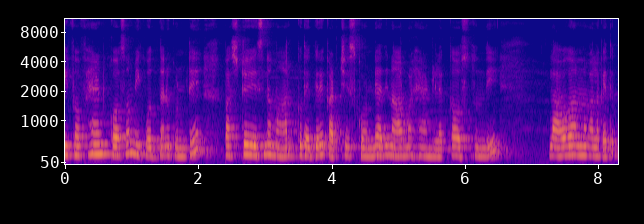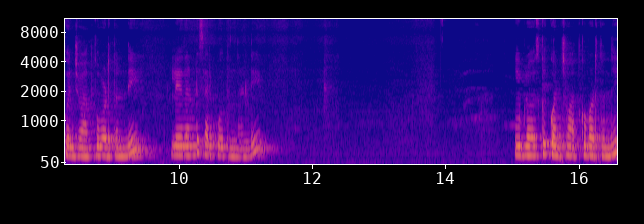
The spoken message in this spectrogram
ఈ పఫ్ హ్యాండ్ కోసం మీకు వద్దనుకుంటే ఫస్ట్ వేసిన మార్క్ దగ్గరే కట్ చేసుకోండి. అది నార్మల్ హ్యాండ్ లెక్క వస్తుంది. లావుగా ఉన్న వాళ్ళకైతే కొంచెం అతుకుపడుతుంది. లేదంటే సరిపోతుందండి. ఈ బ్లౌజ్కి కొంచెం అతుకుపడుతుంది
